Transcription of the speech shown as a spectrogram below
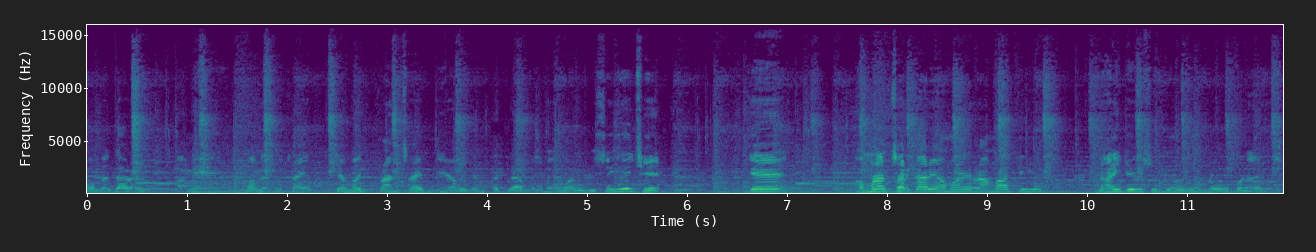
મામલતદાર અને મામલતદાર સાહેબ તેમજ પ્રાંત સાહેબને આવેદનપત્ર આપીને અમારો વિષય એ છે કે હમણાં જ સરકારે અમારે રામાથી નાની જેવી સુધીનો રોડ નવો બનાવ્યો છે.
